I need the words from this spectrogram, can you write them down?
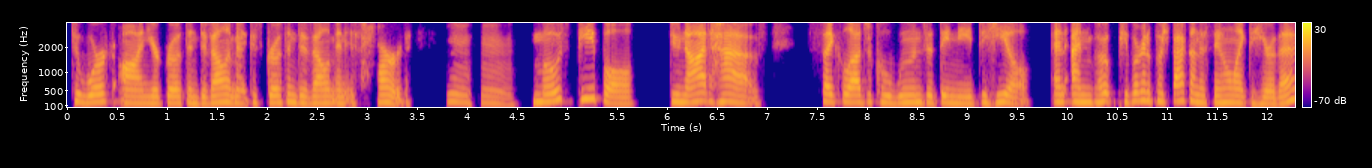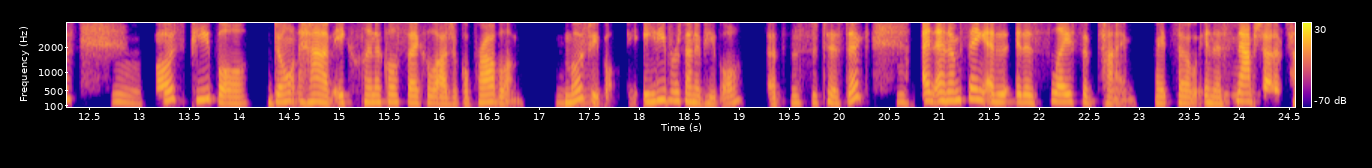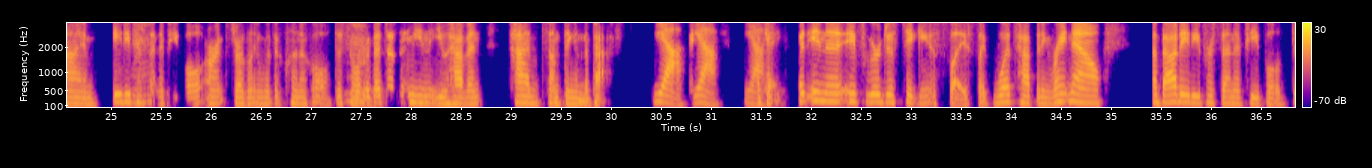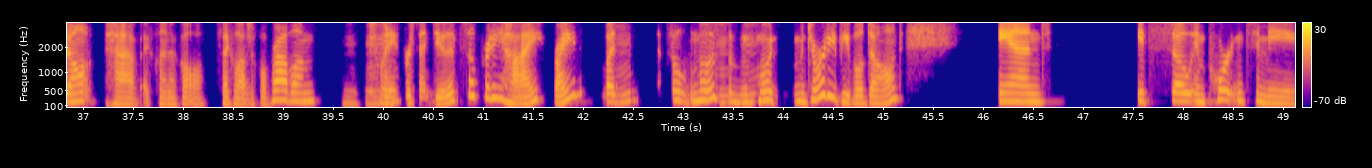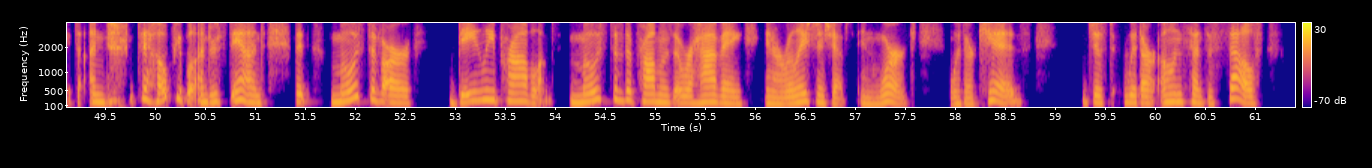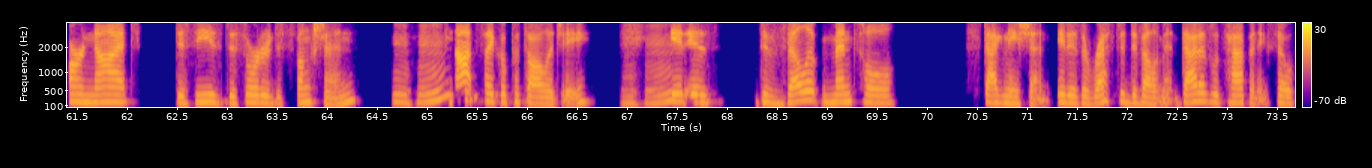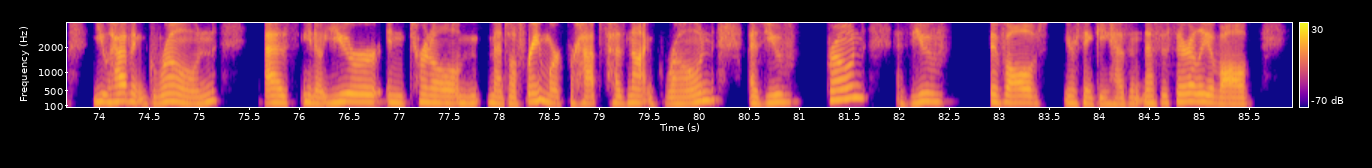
to work on your growth and development because growth and development is hard. Mhm. Most people do not have psychological wounds that they need to heal. And, and po- people are going to push back on this. They don't like to hear this. Mm. Most people don't have a clinical psychological problem. Most Mhm. people, 80% of people, that's the statistic. Mm. And, and I'm saying a, at a slice of time, right? So in a Mhm. snapshot of time, 80% of people aren't struggling with a clinical disorder. Mm. That doesn't mean that you haven't had something in the past. Yeah, yeah, yeah. Okay. But in a, if we're just taking a slice, like what's happening right now, about 80% of people don't have a clinical psychological problem. Mhm. 20% do. That's still pretty high, right? But Mhm. so most the Mhm. mo- majority of people don't and it's so important to me to un- to help people understand that most of our daily problems most of the problems that we're having in our relationships in work with our kids just with our own sense of self are not disease disorder dysfunction. Mhm. it's not psychopathology. Mhm. it is developmental stagnation. It is arrested development. That is what's happening. So you haven't grown as you know your internal mental framework perhaps has not grown as you've grown as you've evolved your thinking hasn't necessarily evolved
